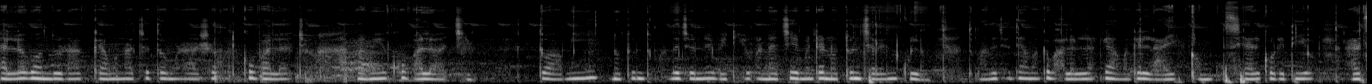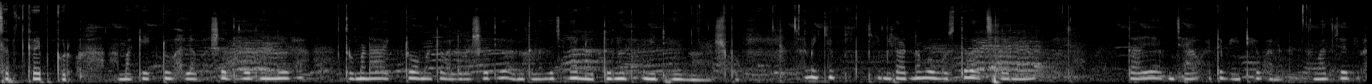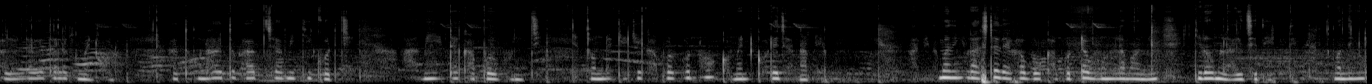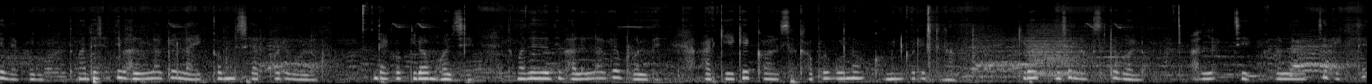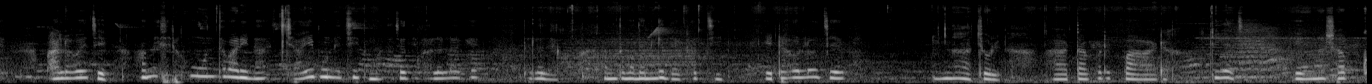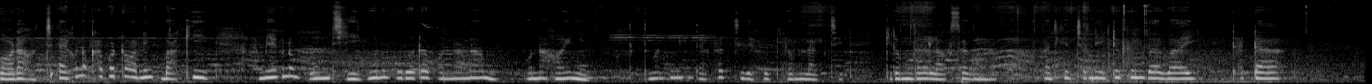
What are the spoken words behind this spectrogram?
Hello বন্ধুরা, কেমন আছো তোমরা? আশা করি খুব ভালো আছো। আমিও খুব ভালো আছি। তো আমি নতুন তোমাদের জন্য ভিডিও বানাচ্ছি, আমি একটা নতুন চ্যানেল খুললাম। তোমাদের যদি আমাকে ভালো লাগে, আমাকে লাইক কমেন্ট শেয়ার করে দিও আর সাবস্ক্রাইব করো। আমাকে একটু ভালোবাসা দিও বন্ধুরা। তোমরা একটু আমাকে ভালোবাসা দিও, আমি তোমাদের জন্য নতুন নতুন ভিডিও নিয়ে আসব। আমি কি, কী বানাবো বুঝতে পারছিলাম না। তাই আমি যা হোক একটা ভিডিও বানালাম তোমাদের যদি ভালো লাগে তাহলে কমেন্ট করো। আর তোমরা হয়তো ভাবছ, আমি কি করছি? আমি এটা কাপড় বুনছি। তোমরা কে কে কাপড় বোনো কমেন্ট করে জানাবে। আমি তোমাদেরকে লাস্টে দেখাবো, কাপড়টা বুনলাম আমি কীরকম লাগছে দেখতে। তোমাদেরকে দেখাবো। তোমাদের যদি ভালো লাগে লাইক কমেন্ট শেয়ার করে বলো। দেখো কীরকম হয়েছে। তোমাদের যদি ভালো লাগে, বলবে। আর কে কে কাপড় বোনো কমেন্ট করে জানাবে। কীরকম হয়েছে নকশাটা বলো। ভালো লাগছে? ভালো লাগছে দেখতে? ভালো হয়েছে? আমি সেরকম বুনতে পারি না। যাই বুনেছি তোমাদের যদি ভালো লাগে, তাহলে দেখো, আমি তোমাদেরকে দেখাচ্ছি। এটা হলো যে আঁচল আর তারপরে পাড়, ঠিক আছে? এগুলো সব করা হচ্ছে। এখনও কাপড়টা অনেক বাকি। আমি এখনও বুনছি। এখনও পুরোটা বানানো, বোনা হয়নি। তোমাদেরকে দেখাচ্ছি, দেখো কীরকম লাগছে। কীরকম দ্বারা লাগছে গোনা আজকের জন্য এটুকুই। Bye bye. টাটা।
